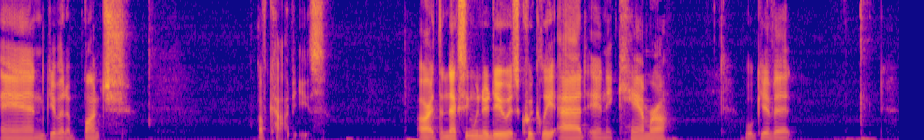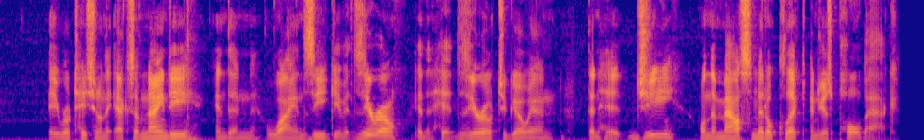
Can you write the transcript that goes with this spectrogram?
and give it a bunch of copies. All right, the next thing we're gonna do is quickly add in a camera. We'll give it a rotation on the X of 90, and then Y and Z give it zero, and then hit zero to go in. Then hit G on the mouse middle click and just pull back.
